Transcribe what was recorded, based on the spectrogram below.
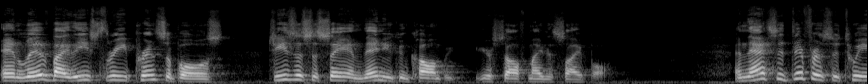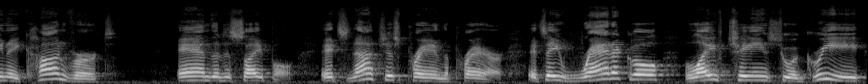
and live by these three principles, Jesus is saying, then you can call yourself my disciple. And that's the difference between a convert and the disciple. It's not just praying the prayer, it's a radical life change to agree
